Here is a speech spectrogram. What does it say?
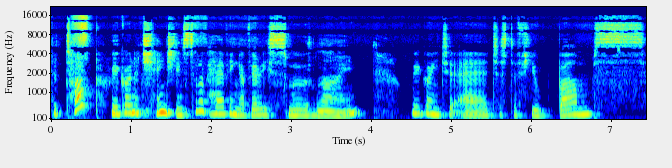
the top, we're going to change it. Instead of having a very smooth line, we're going to add just a few bumps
